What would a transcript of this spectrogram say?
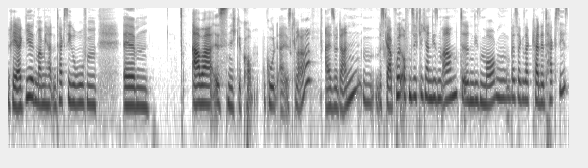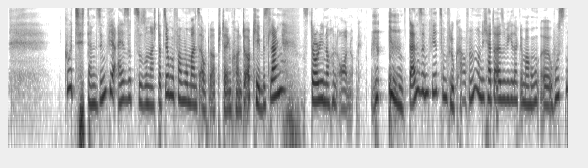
reagiert, Mami hat ein Taxi gerufen, ähm, aber ist nicht gekommen. Gut, alles klar. Also dann, es gab wohl offensichtlich an diesem Abend, an diesem Morgen besser gesagt, keine Taxis. Gut, dann sind wir also zu so einer Station gefahren, wo man das Auto abstellen konnte. Okay, bislang Story noch in Ordnung. Dann sind wir zum Flughafen und ich hatte also, wie gesagt, immer äh, Husten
